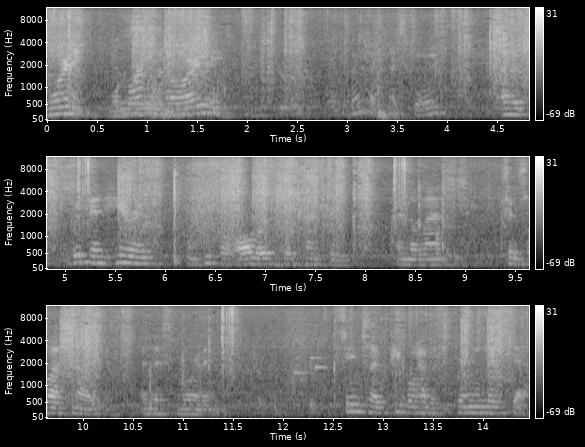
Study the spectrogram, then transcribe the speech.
Good morning. Good morning. How are you? Good, that's good. Uh, We've been hearing from people all over the country in the last, since last night and this morning. Seems like people have a spring in their step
